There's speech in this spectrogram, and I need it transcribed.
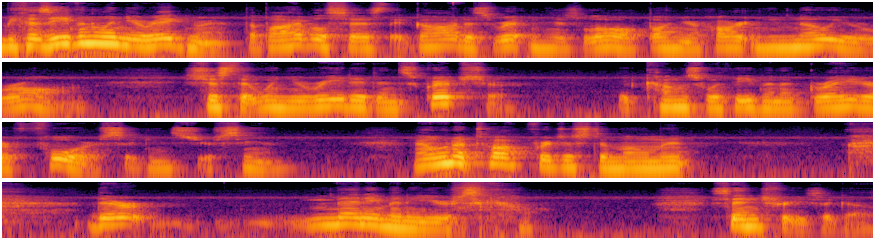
Because even when you're ignorant, the Bible says that God has written His law upon your heart and you know you're wrong. It's just that when you read it in Scripture, it comes with even a greater force against your sin. I want to talk for just a moment. There, many, many years ago, centuries ago,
